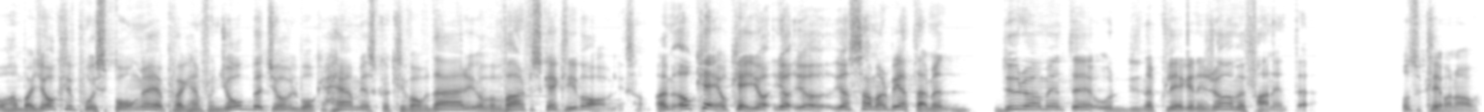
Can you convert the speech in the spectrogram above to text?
och han bara, jag klev på i Spånga, jag är på väg hem från jobbet, jag vill bara åka hem, jag ska kliva av där. Jag bara, varför ska jag kliva av? Liksom? okej, Okej, okej, jag, jag, jag, jag samarbetar, men du rör mig inte och dina kollegor, ni rör mig fan inte. Och så klev han av.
